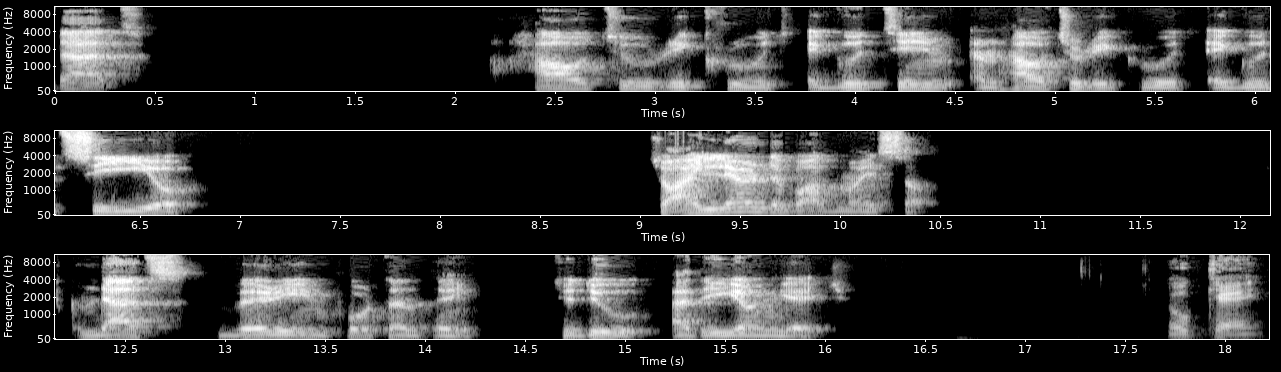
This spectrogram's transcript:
that how to recruit a good team and how to recruit a good CEO. So I learned about myself. And that's very important thing to do at a young age. Okay.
